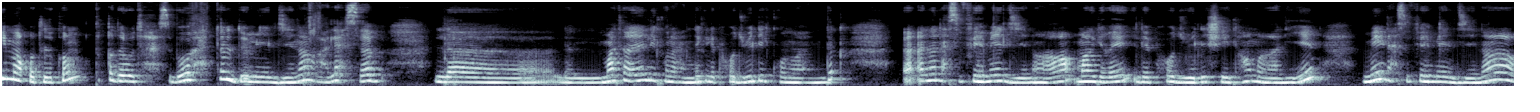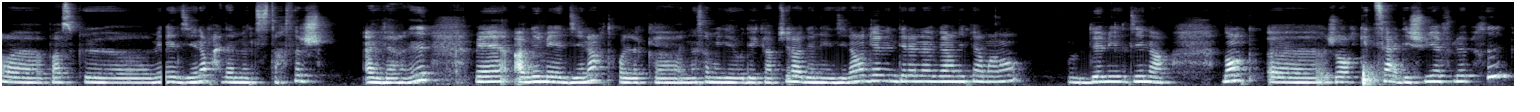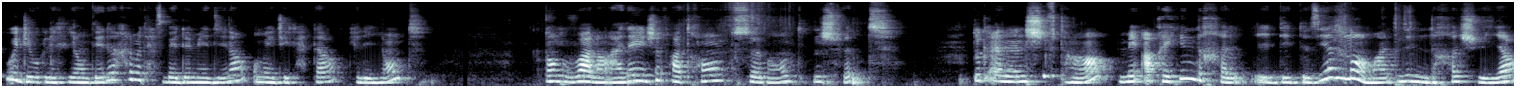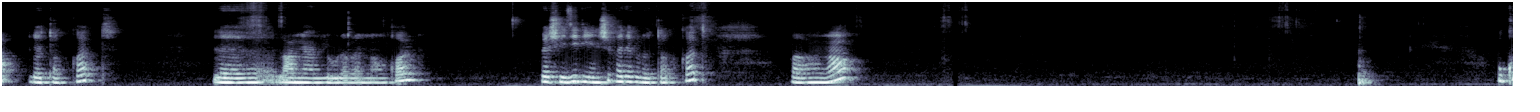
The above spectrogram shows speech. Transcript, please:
كيما قلت لكم تقدروا تحسبوه حتى ل 2000 دينار على حساب ال matériel اللي يكون عندك les produits اللي يكونوا عندك. أنا نحسب فيه 100 دينار malgré les produits اللي شريتهم غاليين mais نحسب فيه 100 دينار parce que 100 دينار وحده ما تستخسرش un vernis. mais à 200 دينار تقول لك الناس راهم يديروا des capsules à 200 دينار نجي ندير أنا vernis permanent 2000 دينار donc genre كي تساعدي شوية في le prix ويجيوك les clientes ديالك خير ما تحسبيه 2000 دينار وما يجيك حتى cliente donc voilà هذا ينشف 30 secondes نشفت donc أنا نشفتها mais après كي ندخل يدي deuxième normal نزيد ندخل شوية le top coat العمال الاولى ولا نقول باش يزيد ينشف هذاك le top coat voilà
